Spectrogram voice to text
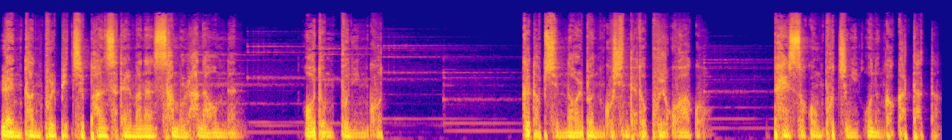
랜턴 불빛이 반사될 만한 사물 하나 없는 어둠뿐인 곳. 끝없이 넓은 곳인데도 불구하고 폐소 공포증이 오는 것 같았다.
